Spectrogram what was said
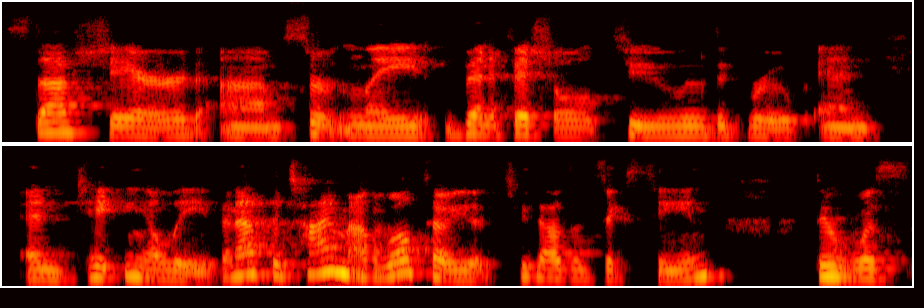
stuff shared, um, certainly beneficial to the group and and taking a leap. And at the time, I will tell you, 2016, there was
